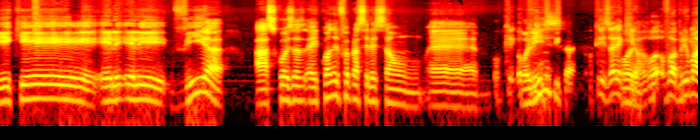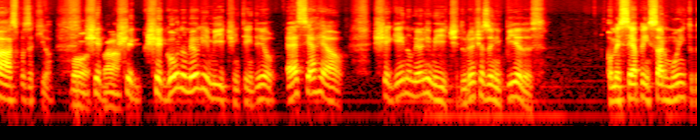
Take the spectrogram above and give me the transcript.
e que ele, ele via as coisas. Quando ele foi para a seleção é, o, o olímpica. Chris Cris, olha aqui, ó. Vou, vou, abrir uma aspas aqui, ó. Boa, che che chegou no meu limite, entendeu? Essa é a real. Cheguei no meu limite. Durante as Olimpíadas, comecei a pensar muito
